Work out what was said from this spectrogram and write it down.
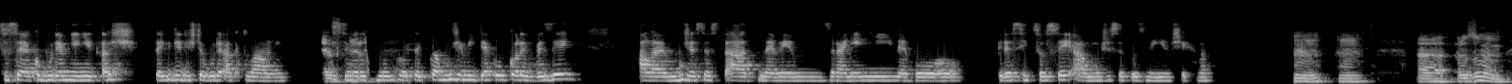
co se jako bude měnit až tehdy, když to bude aktuální. Jasně. Si že teďka může mít jakoukoliv vizi, ale může se stát, nevím, zranění nebo kde si, co si a může se to změnit všechno. Hmm, hmm. Uh, rozumím.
